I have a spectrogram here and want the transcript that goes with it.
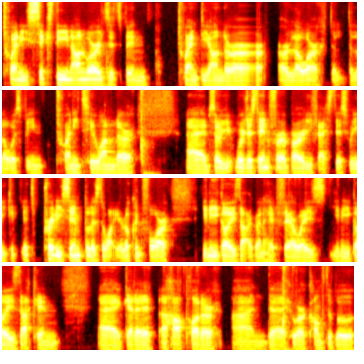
2016 onwards, it's been 20 under or, or lower. The, the lowest being 22 under. Um, so we're just in for a birdie fest this week. It- it's pretty simple as to what you're looking for. You need guys that are going to hit fairways. You need guys that can uh, get a, a hot putter and uh, who are comfortable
